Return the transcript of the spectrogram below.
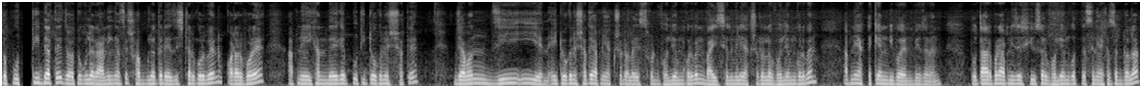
তো প্রতিটাতে যতগুলো রানিং আছে, সবগুলোতে রেজিস্টার করবেন। করার পরে আপনি এইখান থেকে প্রতি টোকেনের সাথে, যেমন জিইএন এই টোকেনের সাথে আপনি একশো ডলার স্পট ভলিউম করবেন বাই সেল মিলে একশো ডলার ভলিউম করবেন, আপনি একটা ক্যান্ডি পয়েন্ট পেয়ে যাবেন। তো তারপরে আপনি যে ফিউচার ভলিউম করতেছেন এক হাজার ডলার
